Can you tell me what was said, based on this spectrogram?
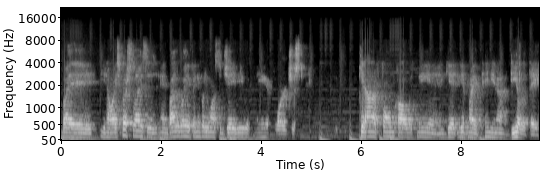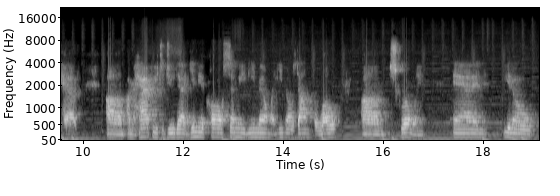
but, you know, I specialize in, and by the way, if anybody wants to JV with me or just get on a phone call with me and get, get my opinion on a deal that they have, um, I'm happy to do that. Give me a call, send me an email. My email is down below, um, scrolling. And, you know,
